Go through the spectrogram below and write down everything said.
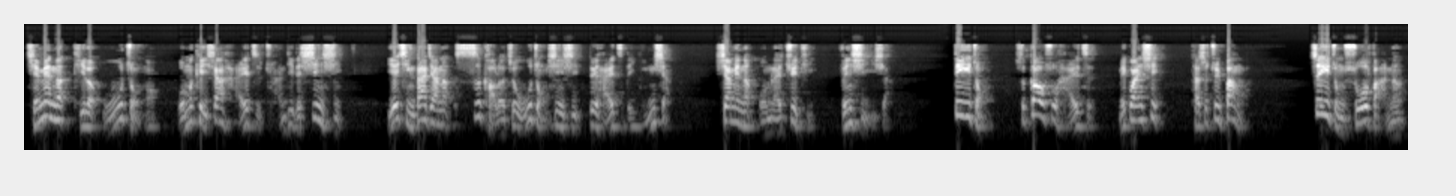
前面呢提了五种哦，我们可以向孩子传递的信息，也请大家呢思考了这五种信息对孩子的影响。下面呢我们来具体分析一下。第一种是告诉孩子没关系，他是最棒的。这一种说法呢，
